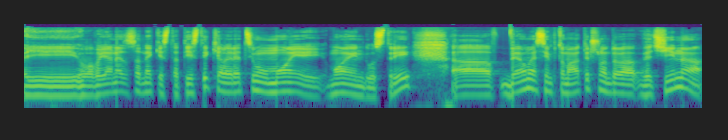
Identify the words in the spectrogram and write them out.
I ovaj, ja ne znam sad neke statistike, ali recimo u mojej, mojej industriji, a, veoma je simptomatično da većina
